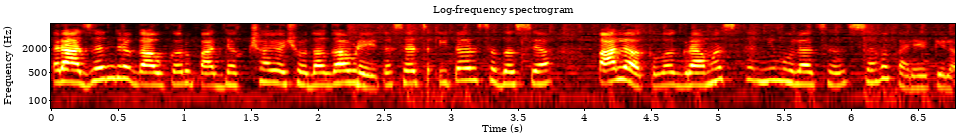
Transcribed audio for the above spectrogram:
राजेंद्र गावकर उपाध्यक्षा यशोदा गावडे तसेच इतर सदस्य पालक व ग्रामस्थांनी मुलाचं सहकार्य केलं.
